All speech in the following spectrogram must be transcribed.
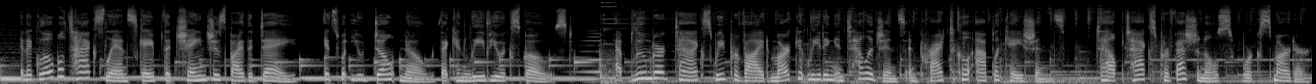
In a global tax landscape that changes by the day, it's what you don't know that can leave you exposed. At Bloomberg Tax, we provide market leading intelligence and practical applications to help tax professionals work smarter,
